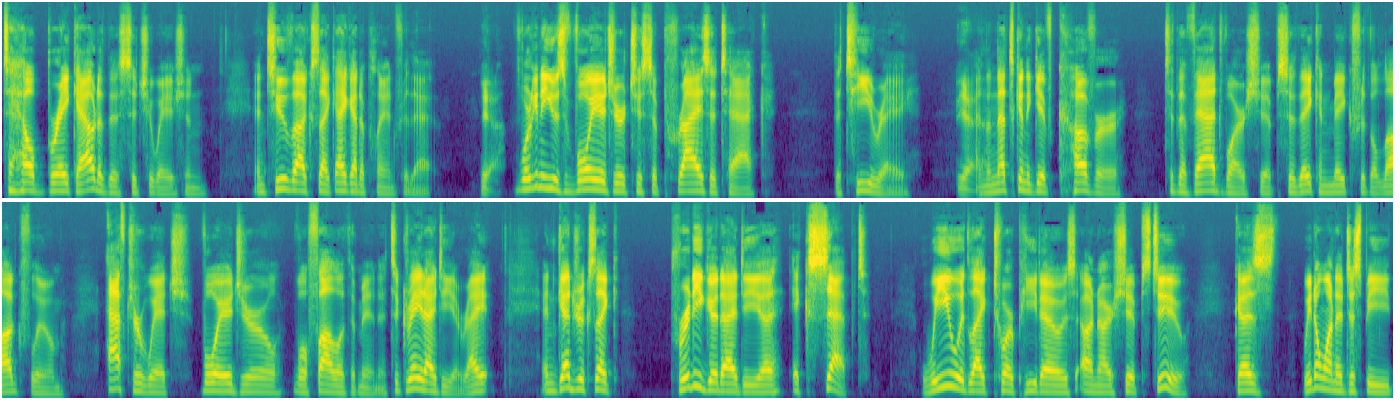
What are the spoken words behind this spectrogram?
to help break out of this situation. And Tuvok's like, I got a plan for that. Yeah. We're going to use Voyager to surprise attack the Turei. Yeah. And then that's going to give cover to the Vaadwaur ship so they can make for the log flume, after which Voyager will, will follow them in. It's a great idea, right? And Gedrick's like, pretty good idea, except we would like torpedoes on our ships too, because we don't want to just be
